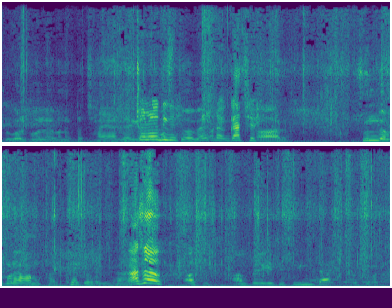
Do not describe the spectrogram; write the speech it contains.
তো গল্প হলো এখন একটা ছায়া জায়গা বসতে হবে। আর সুন্দর করে আম খেতে হবে হ্যাঁ? আসো। আসো আম পেয়ে গেছি তিনটা দেখতে পাচ্ছ?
